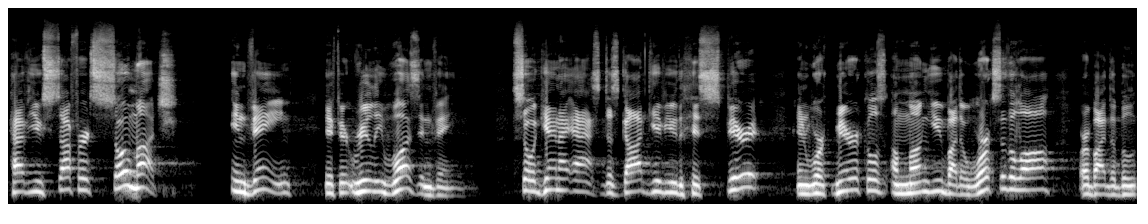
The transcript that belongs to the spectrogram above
Have you suffered so much in vain if it really was in vain? So again, I ask Does God give you his spirit and work miracles among you by the works of the law or by, the,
